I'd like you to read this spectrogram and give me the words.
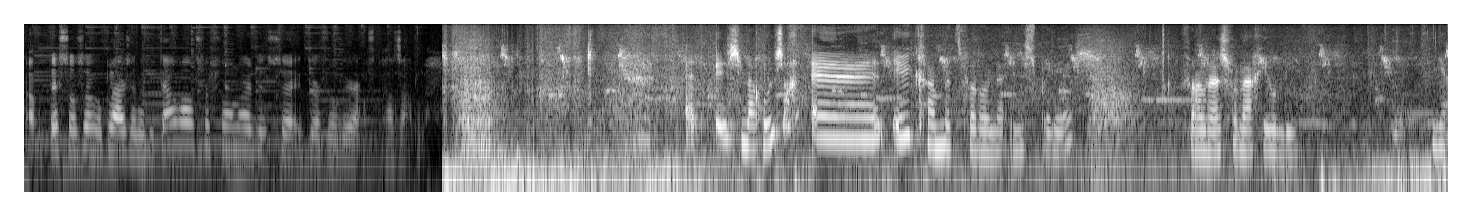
Nou, de zal zo wel klaar zijn met die touwhalsers van haar, dus uh, ik durf wel weer af te gaan zadelen. Het is vandaag woensdag en ik ga met Verona in de springles. Verona is vandaag heel lief. Ja,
